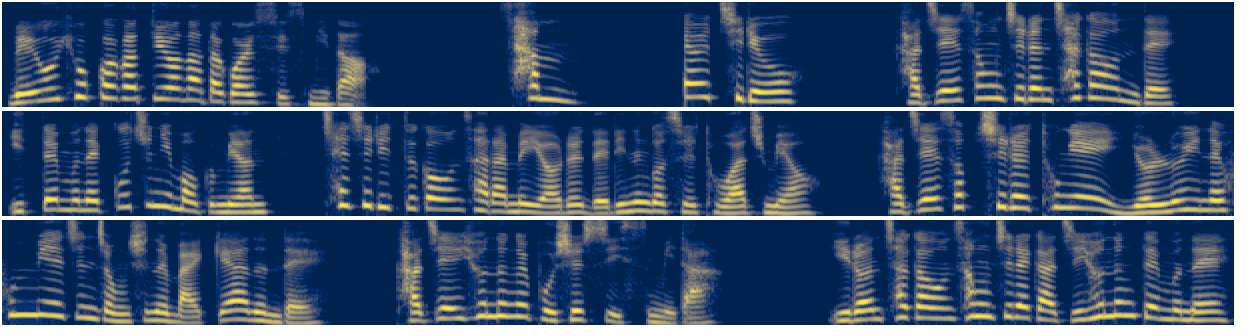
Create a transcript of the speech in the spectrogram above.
매우 효과가 뛰어나다고 할 수 있습니다. 3. 혈 치료. 가지의 성질은 차가운데 이 때문에 꾸준히 먹으면 체질이 뜨거운 사람의 열을 내리는 것을 도와주며 가지의 섭취를 통해 열로 인해 혼미해진 정신을 맑게 하는데 가지의 효능을 보실 수 있습니다. 이런 차가운 성질의 가지 효능 때문에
